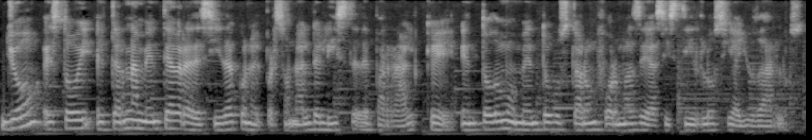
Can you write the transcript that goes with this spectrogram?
Yo estoy eternamente agradecida con el personal del ISTE de Parral que en todo momento buscaron formas de asistirlos y ayudarlos.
